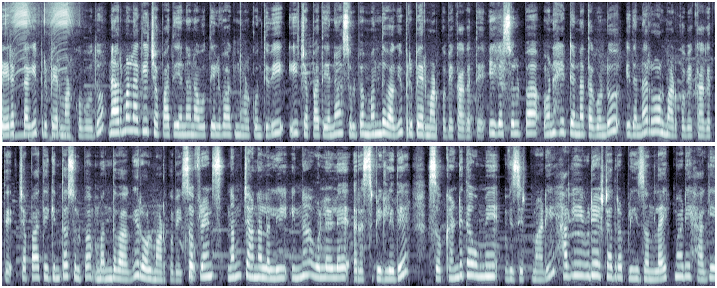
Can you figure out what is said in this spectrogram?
ಡೈರೆಕ್ಟಾಗಿ ಪ್ರಿಪೇರ್ ಮಾಡ್ಕೋಬಹುದು ನಾರ್ಮಲ್ ಆಗಿ ಚಪಾತಿಯನ್ನ ನಾವು ತೆಳುವಾಗಿ ಮಾಡ್ಕೊಂತೀವಿ. ಈ ಚಪಾತಿಯನ್ನ ಸ್ವಲ್ಪ ಮಂದವಾಗಿ ಪ್ರಿಪೇರ್ ಮಾಡ್ಕೋಬೇಕಾಗತ್ತೆ. ಈಗ ಸ್ವಲ್ಪ ಒಣ ಹಿಟ್ಟನ್ನ ತಗೊಂಡು ಇದನ್ನ ರೋಲ್ ಮಾಡ್ಕೋಬೇಕಾಗತ್ತೆ. ಚಪಾತಿಗಿಂತ ಸ್ವಲ್ಪ ಮಂದವಾಗಿ ರೋಲ್ ಮಾಡ್ಕೋಬೇಕು. ಸೊ ಫ್ರೆಂಡ್ಸ್ ನಮ್ಮ ಚಾನಲಲ್ಲಿ ಇನ್ನ ಒಳ್ಳೊಳ್ಳೆ ರೆಸಿಪಿಗಳಿದೆ ಸೊ ಖಂಡಿತ ಒಮ್ಮೆ ವಿಸಿಟ್ ಮಾಡಿ, ಹಾಗೆ ಈ ವಿಡಿಯೋ ಇಷ್ಟ ಪ್ಲೀಸ್ ಒಂದು ಲೈಕ್ ಮಾಡಿ, ಹಾಗೆ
